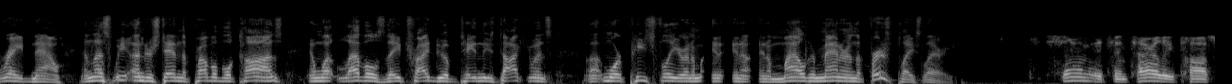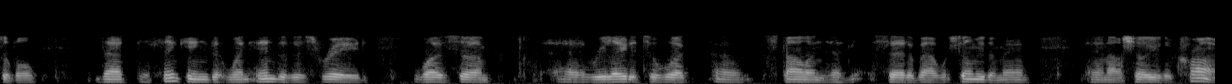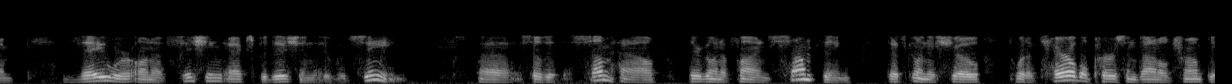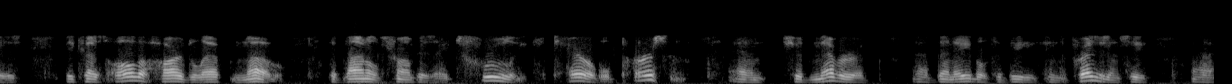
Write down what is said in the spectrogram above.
raid now, unless we understand the probable cause and what levels they tried to obtain these documents uh, more peacefully or in a, in, a, in a milder manner in the first place, Larry. Sam, it's entirely possible that the thinking that went into this raid was um, uh, related to what uh, Stalin had said about, show me the man and I'll show you the crime. They were on a fishing expedition, it would seem, uh, so that somehow they're going to find something that's going to show what a terrible person Donald Trump is, because all the hard left know that Donald Trump is a truly terrible person and should never have uh, been able to be in the presidency. Uh,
